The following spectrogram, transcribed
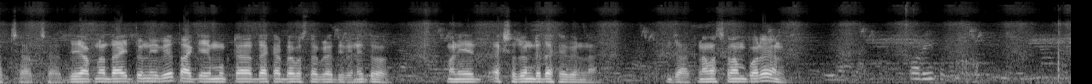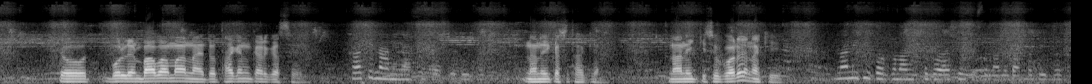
আচ্ছা আচ্ছা। যে আপনার দায়িত্ব নেবে তাকে মুখটা দেখার ব্যবস্থা করে দেবেন এই তো? মানে একশো জনটা দেখাবেন না? যাক নামাজ কালাম পড়েন? তো। বললেন বাবা মা নাই তো থাকেন কার কাছে? নানির কাছে থাকেন। নানি কিছু করে নাকি? নানি কি করব? নানি তো বয়স হয়ে গেছে নানি বাসাতেই থাকি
